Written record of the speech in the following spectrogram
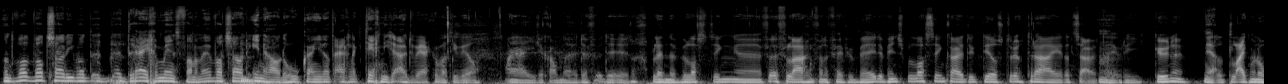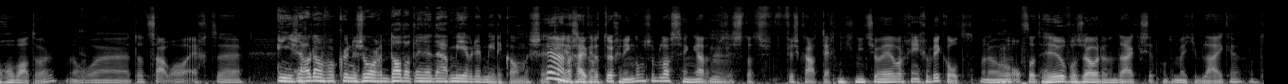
Want wat, wat zou die, want het, dreigement van hem, hè, wat zou het inhouden? Hoe kan je dat eigenlijk technisch uitwerken wat hij wil? Nou ja, je kan de, de, de, de geplande belastingverlaging uh, van de VVB, de winstbelasting, kan je natuurlijk deels terugdraaien. Dat zou in theorie kunnen. Ja. Dat lijkt me nogal wat hoor. Uh, dat zou wel echt. Uh, en je zou dan voor kunnen zorgen dat dat inderdaad meer bij de middenkomers. Uh, ja, dan geef je dat terug in inkomstenbelasting. Ja, dat, mm. is, dat is fiscaal technisch niet zo heel erg ingewikkeld. Maar mm. of dat heel veel zoden aan de dijk zit, moet een beetje blijken. Want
